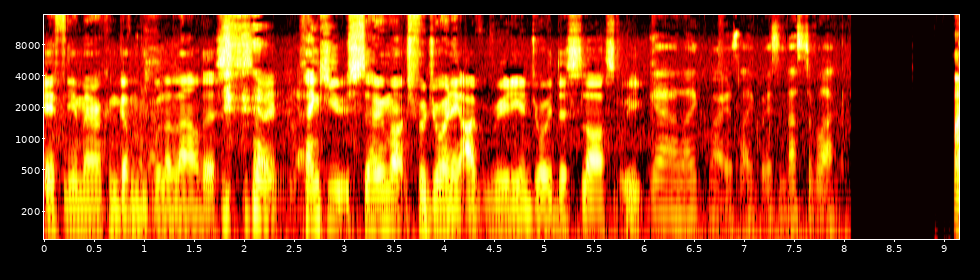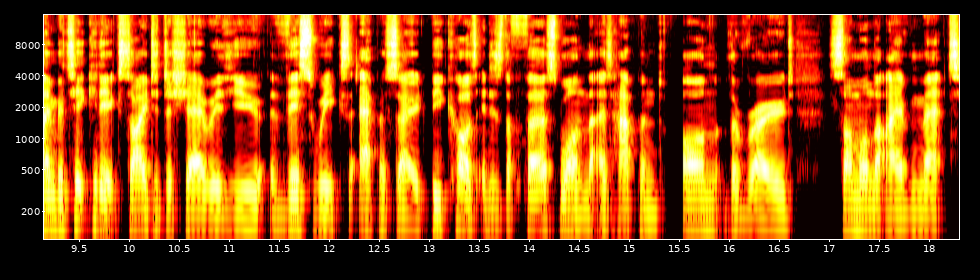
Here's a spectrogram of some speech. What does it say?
if the American government will allow this. So yeah. thank you so much for joining. I've really enjoyed this last week. Yeah, likewise, likewise, and best of luck. I'm particularly excited to share with you this week's episode because it is the first one that has happened on the road. Someone that I have met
